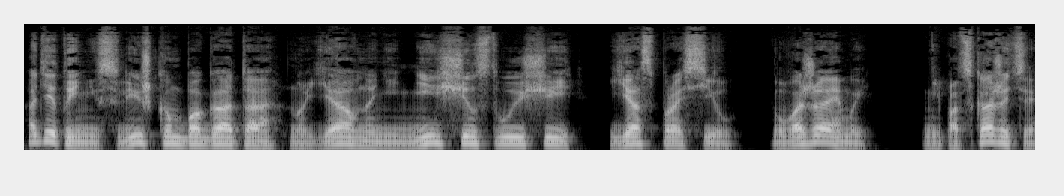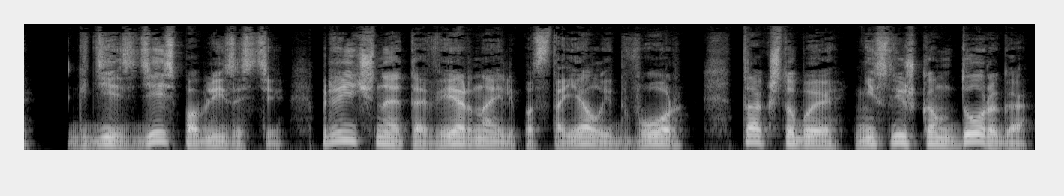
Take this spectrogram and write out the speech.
одетый не слишком богато, но явно не нищенствующий, я спросил, «Уважаемый, не подскажете, где здесь поблизости приличная таверна или постоялый двор, так, чтобы не слишком дорого,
